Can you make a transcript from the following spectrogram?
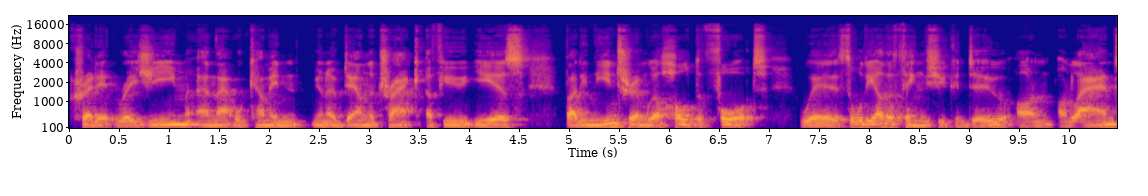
credit regime, and that will come in, you know, down the track a few years. But in the interim, we'll hold the fort with all the other things you can do on on land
